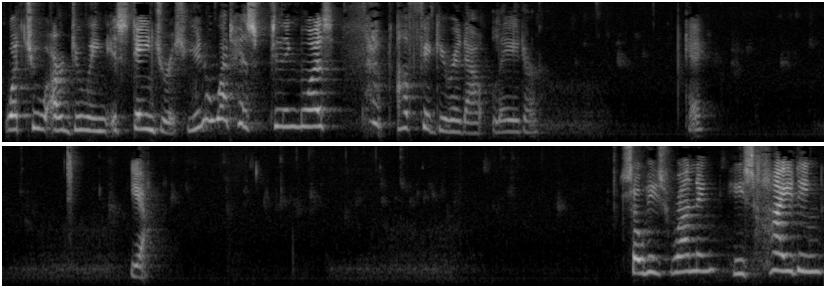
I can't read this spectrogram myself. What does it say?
What you are doing is dangerous. You know what his thing was? I'll figure it out later. Okay? Yeah. So he's running, he's hiding.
